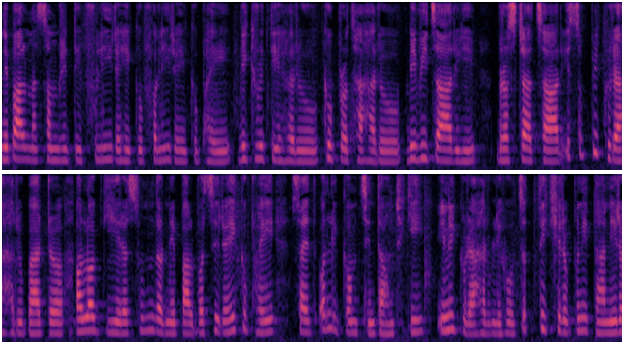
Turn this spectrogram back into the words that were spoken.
नेपालमा समृद्धि फुलिरहेको फलिरहेको भए विकृतिहरू कुप्रथाहरू बेविचारी भ्रष्टाचार यी सबै कुराहरूबाट अलगिएर सुन्दर नेपाल बसिरहेको भए सायद अलिक कम चिन्ता हुन्थ्यो कि। यिनै कुराहरूले हो जतिखेर पनि तानेर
